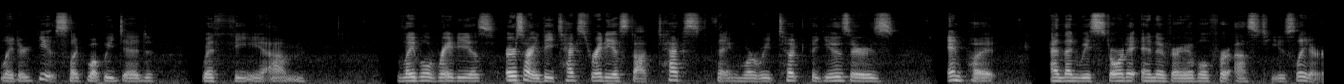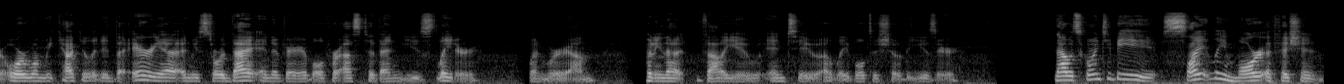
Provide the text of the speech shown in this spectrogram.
later use, like what we did with the um, label radius, or sorry, the text radius dot text thing, where we took the user's input and then we stored it in a variable for us to use later. Or when we calculated the area and we stored that in a variable for us to then use later when we're um, putting that value into a label to show the user. Now it's going to be slightly more efficient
